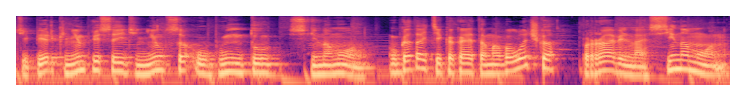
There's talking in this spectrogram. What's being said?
Теперь к ним присоединился Ubuntu Cinnamon. Угадайте, какая там оболочка? Правильно, Cinnamon.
